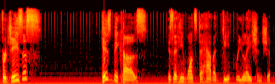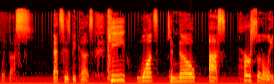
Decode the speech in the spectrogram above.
For Jesus, his because is that he wants to have a deep relationship with us. That's his because. He wants to know us personally.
